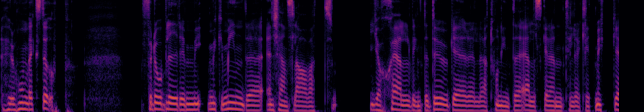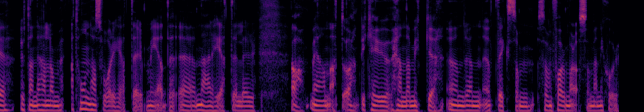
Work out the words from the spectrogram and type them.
hur hon växte upp. För då blir det mycket mindre en känsla av att jag själv inte duger eller att hon inte älskar en tillräckligt mycket. Utan det handlar om att hon har svårigheter med eh, närhet eller ja, med annat. Då. Det kan ju hända mycket under en uppväxt som, som formar oss som människor.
